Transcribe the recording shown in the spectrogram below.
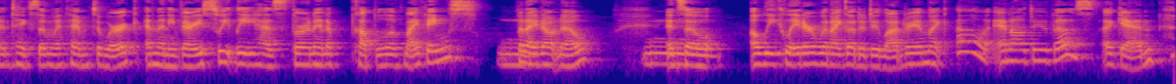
and takes them with him to work. And then he very sweetly has thrown in a couple of my things, mm. but I don't know. Mm. And so a week later, when I go to do laundry, I'm like, oh, and I'll do those again.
